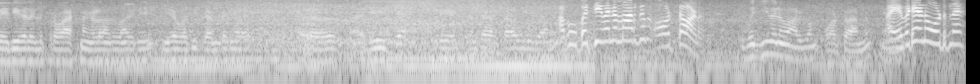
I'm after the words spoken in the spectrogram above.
വേദികളിൽ പ്രഭാഷണങ്ങളും അതുമാതിരി നിരവധി ഗ്രന്ഥങ്ങൾ ഉപജീവനമാർഗം രചിച്ച ഒരു ഗ്രന്ഥകർത്താവ് കൂടിയാണ്. അപ്പൊ ഉപജീവന മാർഗം ഓട്ടോ ആണ്. ഉപജീവന മാർഗം ഓട്ടോ ആണ്. എവിടെയാണ് ഓടുന്നത്?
